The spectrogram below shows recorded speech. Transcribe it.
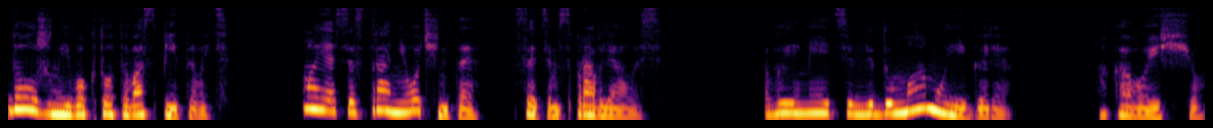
Должен его кто-то воспитывать. Моя сестра не очень-то с этим справлялась. Вы имеете в виду маму Игоря? А кого еще?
